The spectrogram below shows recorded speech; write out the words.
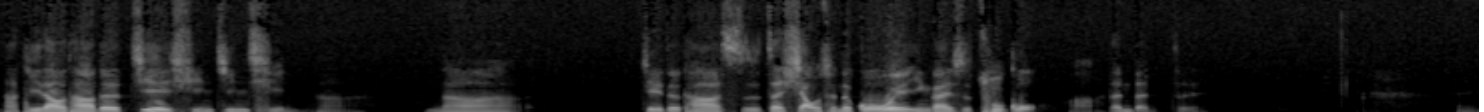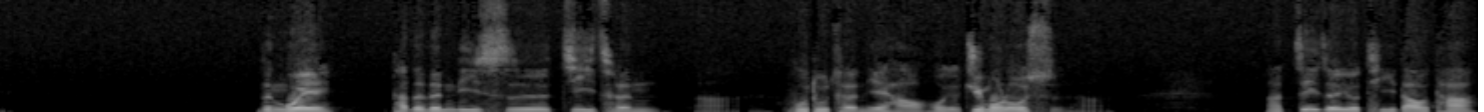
那提到他的戒行精勤啊，那觉得他是在小城的国位应该是出国啊等等之类。认为他的能力是继承啊，糊涂城也好，或者居摩罗什啊。那接着有提到他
